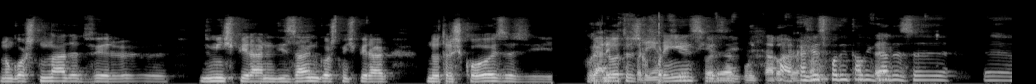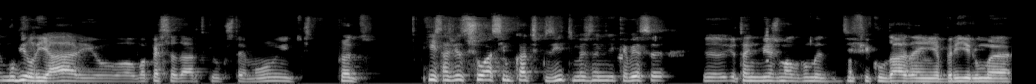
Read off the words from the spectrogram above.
Não gosto nada de ver, eh, de me inspirar em design, gosto de me inspirar noutras coisas e pegar noutras referências. E, pá, que às vezes podem estar ligadas okay. a, a, mobiliário ou uma peça de arte que eu gostei muito. Pronto. Isto às vezes soa assim um bocado esquisito, mas na minha cabeça eu tenho mesmo alguma dificuldade em abrir uma,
